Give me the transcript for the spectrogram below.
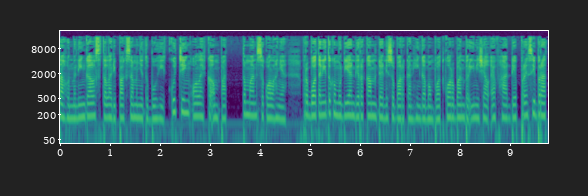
tahun meninggal setelah dipaksa menyetubuhi kucing oleh keempat teman sekolahnya. Perbuatan itu kemudian direkam dan disebarkan hingga membuat korban berinisial FH depresi berat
